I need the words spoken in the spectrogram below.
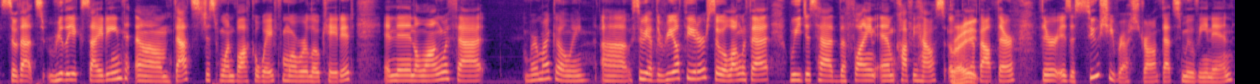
so that's really exciting. Um, that's just one block away from where we're located, and then along with that. Where am I going? Uh, so we have the Reel Theater. So along with that, we just had the Flying M Coffee House open Right. up out there. There is a sushi restaurant that's moving in.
